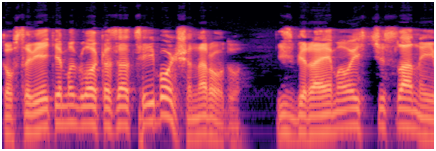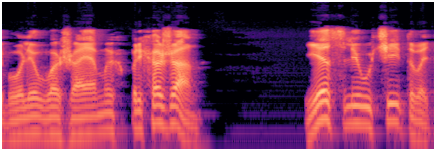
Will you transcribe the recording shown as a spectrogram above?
то в совете могло оказаться и больше народу, избираемого из числа наиболее уважаемых прихожан. Если учитывать,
